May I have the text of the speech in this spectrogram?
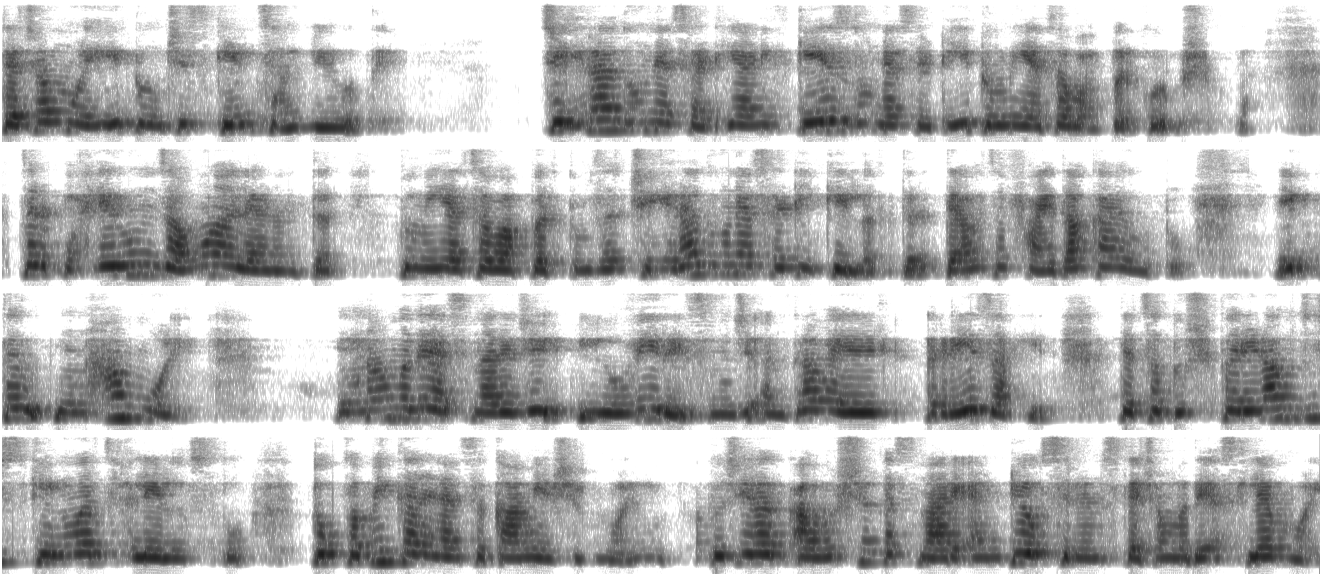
त्याच्यामुळेही तुमची स्किन चांगली होते. चेहरा धुण्यासाठी आणि केस धुण्यासाठी तुम्ही याचा वापर करू शकता. जर बाहेरून जाऊन आल्यानंतर तुम्ही याचा वापर तुमचा चेहरा धुण्यासाठी केला तर त्याचा फायदा काय होतो? एकतर उन्हामुळे उन्हामध्ये असणारे जे युव्ही रेज म्हणजे अल्ट्राव्हायलेट रेज आहेत त्याचा दुष्परिणाम जो स्किनवर झालेला असतो तो कमी करण्याचं काम याच्यामुळे होतं. त्वचेला आवश्यक असणारे अँटीऑक्सिडंट्स त्याच्यामध्ये असल्यामुळे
